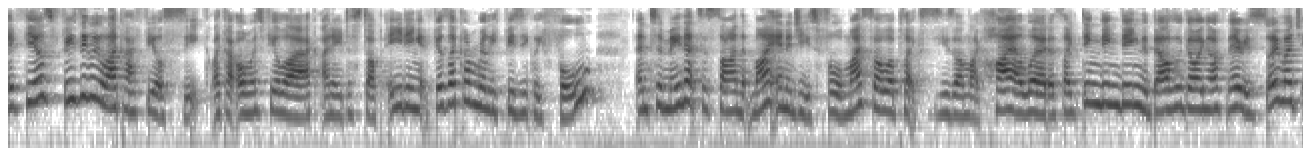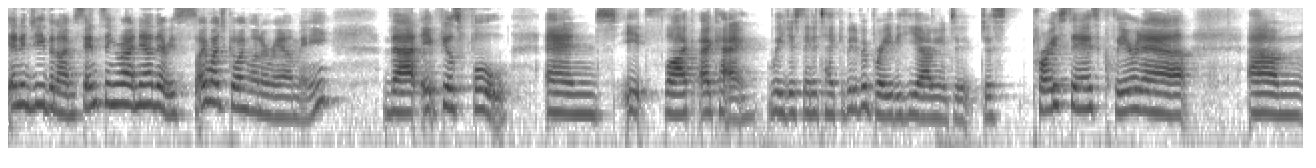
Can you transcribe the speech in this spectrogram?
it feels physically like I feel sick. Like I almost feel like I need to stop eating. It feels like I'm really physically full. And to me, that's a sign that my energy is full. My solar plexus is on like high alert. It's like ding, ding, ding. The bells are going off. There is so much energy that I'm sensing right now. There is so much going on around me that it feels full. And it's like, okay, we just need to take a bit of a breather here. We need to just process, clear it out. Um,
